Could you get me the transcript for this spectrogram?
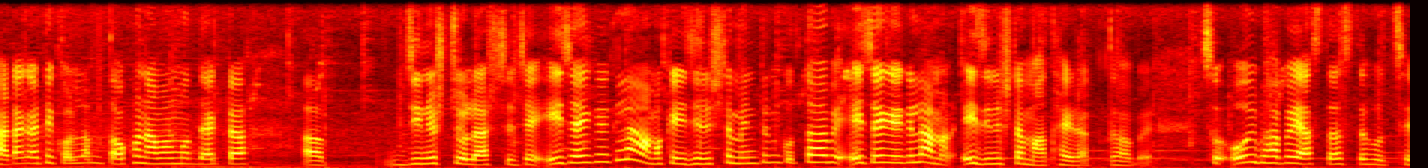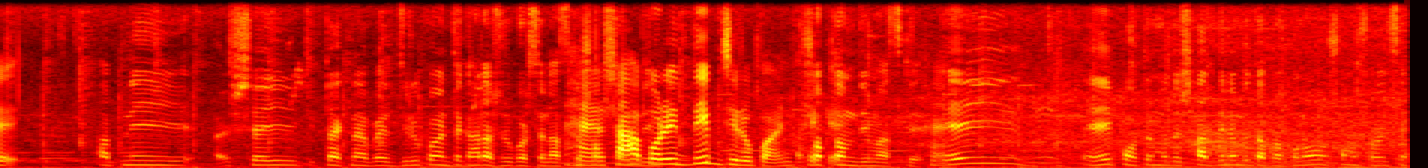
ঘাটাঘাটি করলাম তখন আমার মধ্যে একটা জিনিস চলে আসছে যে এই জায়গায় গেলে আমাকে এই জিনিসটা মেনটেন করতে হবে এই জায়গায় গেলে আমার এই জিনিসটা মাথায় রাখতে হবে। সো ওইভাবে আস্তে আস্তে হচ্ছে। আপনি সেই টেকনাফের জিরো পয়েন্ট থেকে হাঁটা শুরু করছেন আজকে হ্যাঁ। শাহপরীর দ্বীপ জিরো পয়েন্ট সপ্তম দিন আজকে। হ্যাঁ। এই এই পথের মধ্যে সাত দিনের মধ্যে আপনার কোনো সমস্যা হয়েছে?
